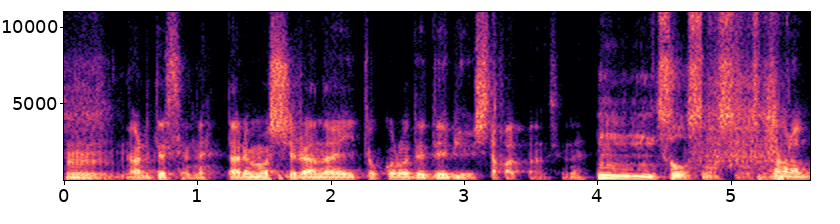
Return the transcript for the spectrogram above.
うん、あれですよね。誰も知らないところでデビューしたかったんですよね。うん、うん、そうそうそう だから、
